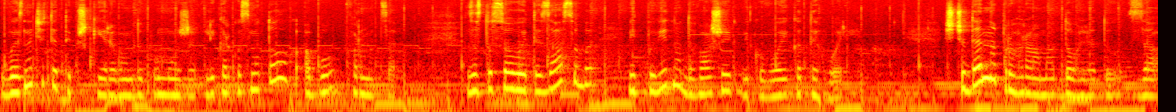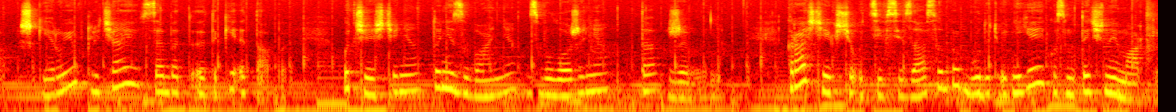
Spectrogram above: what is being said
Визначити тип шкіри вам допоможе лікар-косметолог або фармацевт. Застосовуйте засоби відповідно до вашої вікової категорії. Щоденна програма догляду за шкірою включає в себе е, такі етапи: очищення, тонізування, зволоження та живлення. Краще, якщо ці всі засоби будуть однієї косметичної марки,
